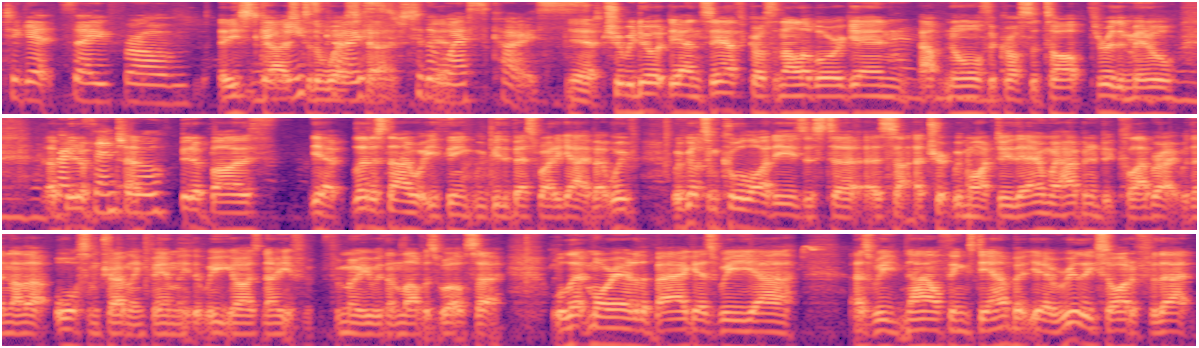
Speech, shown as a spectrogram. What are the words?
to get, say, from east coast east to the coast west coast to the yeah. west coast. Yeah, should we do it down south across the Nullarbor again, up north across the top, through the middle, a bit of Central. a bit of both yeah, let us know what you think would be the best way to go. But we've we've got some cool ideas as to a, a trip we might do there, and we're hoping to collaborate with another awesome travelling family that we guys know you're familiar with and love as well. So we'll let more out of the bag as we uh, as we nail things down. But yeah, really excited for that.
